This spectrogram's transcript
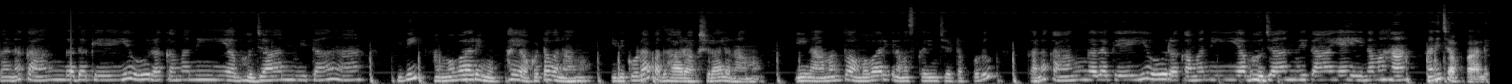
కనకాంగదకేయూర కమనీయ భుజాన్విత ఇది అమ్మవారి ముప్పై ఒకటవ నామం. ఇది కూడా పదహారు అక్షరాల నామం. ఈ నామంతో అమ్మవారికి నమస్కరించేటప్పుడు కనకాంగదకేయూర కమనీయ భుజాన్వితాయై నమ అని చెప్పాలి.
